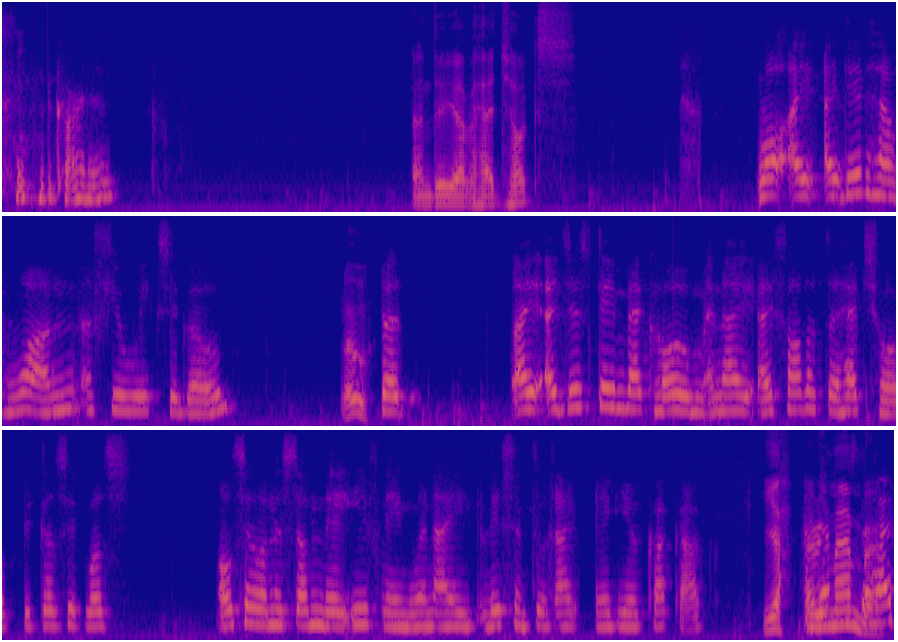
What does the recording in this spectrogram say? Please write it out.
in the garden. And do you have hedgehogs? Well, I, I did have one a few weeks ago. Oh. But I I just came back home and I, I thought of the hedgehog because it was also on a Sunday evening when I listened to Radio Kak Kak. Yeah, I And the remember.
